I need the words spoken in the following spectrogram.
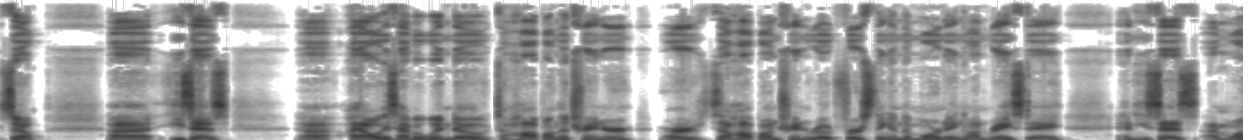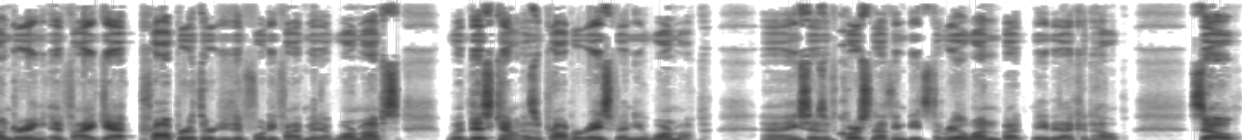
So uh, he says uh, I always have a window to hop on the trainer or to hop on TrainerRoad first thing in the morning on race day. And he says, I'm wondering if I get proper 30 to 45 minute warm ups, would this count as a proper race venue warm up? Uh, he says, of course, nothing beats the real one, but maybe that could help. So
